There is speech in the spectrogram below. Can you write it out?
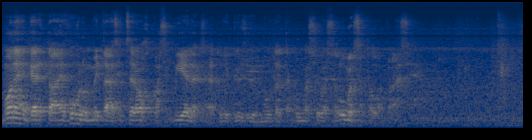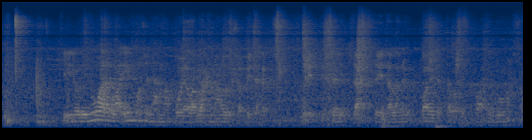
moneen kertaan ei puhunut mitään, sitten se rohkasi mielensä ja tuli kysyä multa, että kuinka syvässä lumessa tuolla pääsee. Siinä oli nuorella immosen ämmän pojalla vähän alussa pitänyt yritti selittää, että ei tällä nyt valitettavasti pääse lumessa.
